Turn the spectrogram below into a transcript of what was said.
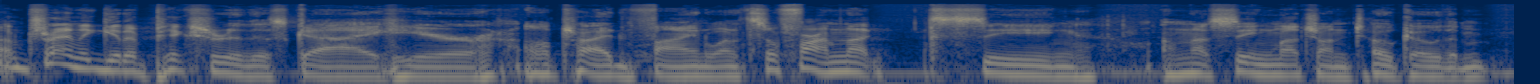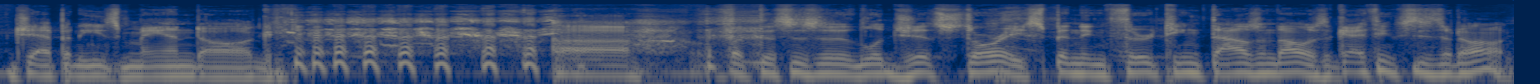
I'm trying to get a picture of this guy here. I'll try and find one. So far, I'm not seeing I'm not seeing much on Toco, the Japanese man dog. uh, but this is a legit story. Spending thirteen thousand dollars. The guy thinks he's a dog.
